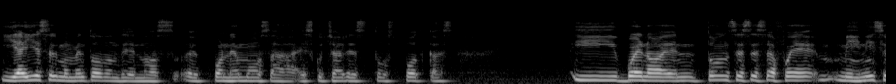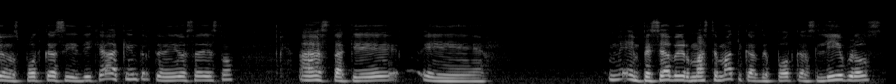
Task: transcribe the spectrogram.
Y ahí es el momento donde nos eh, ponemos a escuchar estos podcasts. Y bueno, entonces ese fue mi inicio en los podcasts y dije, ah, qué entretenido está esto. Hasta que eh, empecé a ver más temáticas de podcast, libros,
